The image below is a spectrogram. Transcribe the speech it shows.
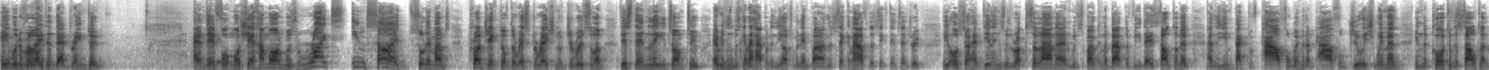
he would have related that dream to? And therefore, Moshe Hamon was right inside Suleiman's project of the restoration of Jerusalem. This then leads on to everything that was going to happen in the Ottoman Empire in the second half of the 16th century. He also had dealings with Roxolana, and we've spoken about the Videh Sultanate and the impact of powerful women and powerful Jewish women in the court of the Sultan.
